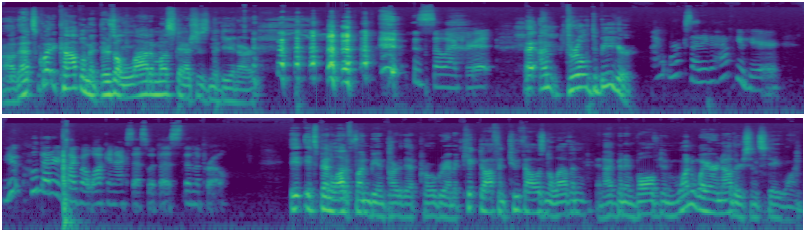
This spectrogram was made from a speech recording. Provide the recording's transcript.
Wow, that's quite a compliment. There's a lot of mustaches in the DNR. it's so accurate. I, I'm thrilled to be here. I- We're excited to have you here. You, who better to talk about walk-in access with us than the pro? It, it's been a lot of fun being part of that program. It kicked off in 2011, and I've been involved in one way or another since day one.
